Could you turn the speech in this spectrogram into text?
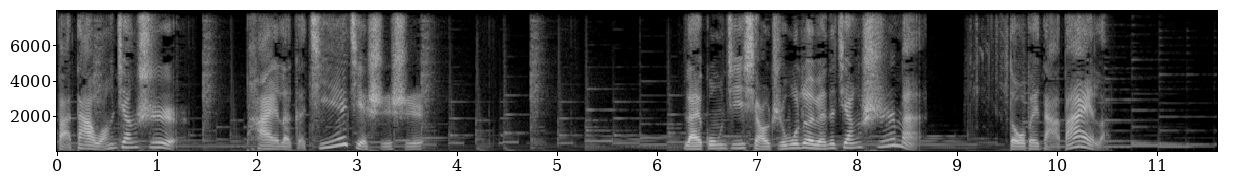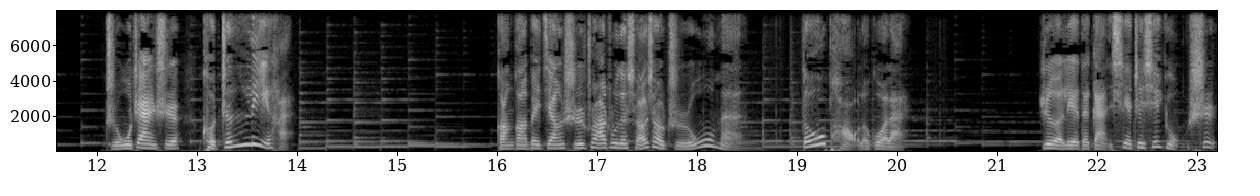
把大王僵尸拍了个结结实实。来攻击小植物乐园的僵尸们都被打败了。植物战士可真厉害！刚刚被僵尸抓住的小小植物们都跑了过来，热烈的感谢这些勇士。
